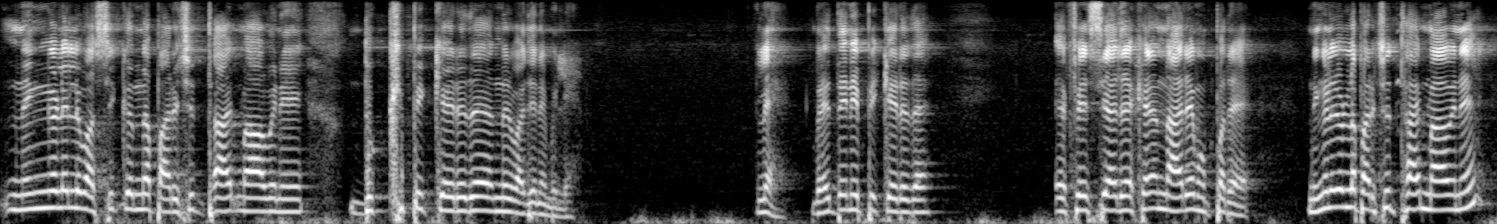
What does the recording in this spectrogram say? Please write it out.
നിങ്ങളിൽ വസിക്കുന്ന പരിശുദ്ധാത്മാവിനെ ദുഃഖിപ്പിക്കരുത് എന്നൊരു വചനമില്ലേ? അല്ലേ? വേദനിപ്പിക്കരുത്. എഫ് എസ് സി ലേഖനം നാല് മുപ്പത്. നിങ്ങളിലുള്ള പരിശുദ്ധാത്മാവിനെ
